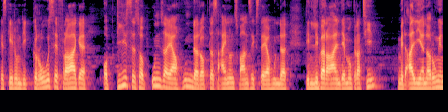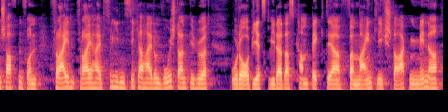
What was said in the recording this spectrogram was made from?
Es geht um die große Frage, ob dieses, ob unser Jahrhundert, ob das 21. Jahrhundert den liberalen Demokratien mit all ihren Errungenschaften von Freiheit, Frieden, Sicherheit und Wohlstand gehört oder ob jetzt wieder das Comeback der vermeintlich starken Männer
